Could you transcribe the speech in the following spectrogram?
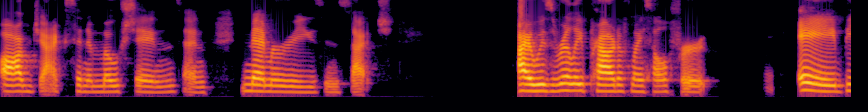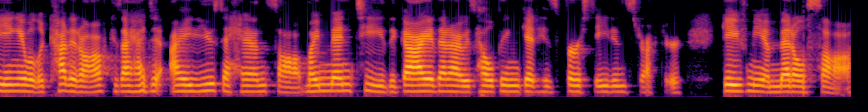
objects and emotions and memories and such. I was really proud of myself for a being able to cut it off because I had to I used a handsaw. My mentee, the guy that I was helping get his first aid instructor, gave me a metal saw,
